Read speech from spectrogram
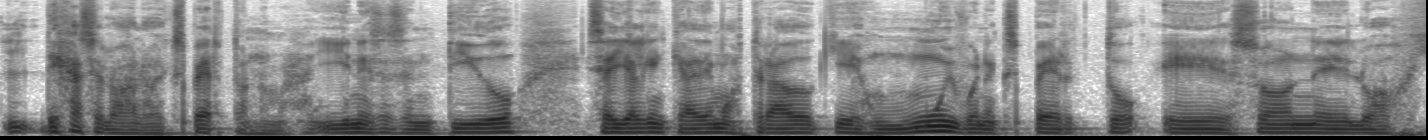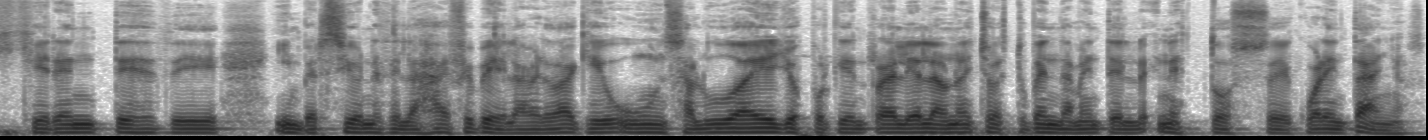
déjaselos a los expertos nomás. Y en ese sentido, si hay alguien que ha demostrado que es un muy buen experto, eh, son eh, los gerentes de inversiones de las AFP. La verdad que un saludo a ellos porque en realidad lo han hecho estupendamente en estos 40 eh, años.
